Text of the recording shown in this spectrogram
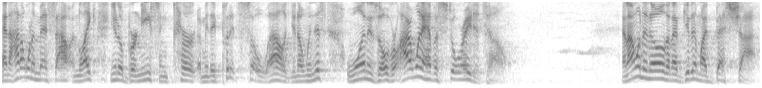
and I don't want to miss out. And like, you know, Bernice and Kurt, I mean, they put it so well. You know, when this one is over, I want to have a story to tell. And I want to know that I've given my best shot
